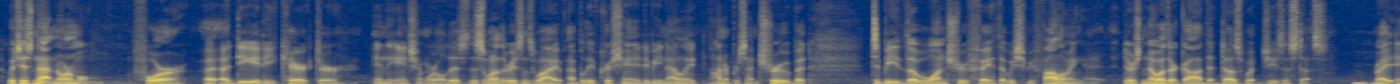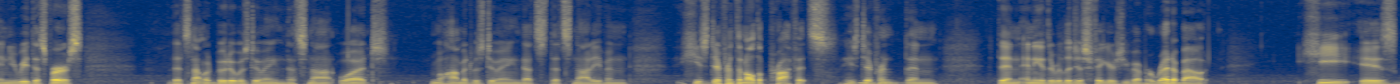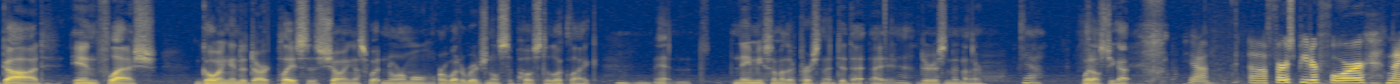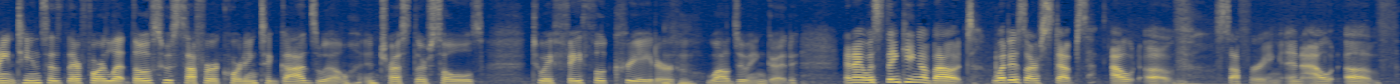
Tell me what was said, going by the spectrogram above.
Which is not normal for a, a deity character in the ancient world. This, this is one of the reasons why I believe Christianity to be not only 100% true, but to be the one true faith that we should be following. There's no other God that does what Jesus does, mm-hmm. right? And you read this verse, that's not what Buddha was doing. That's not what yeah. Muhammad was doing. That's that's not even. He's different than all the prophets. He's mm-hmm. different than than any of the religious figures you've ever read about. He is God in flesh, going into dark places, showing us what normal or what original is supposed to look like. Mm-hmm. Yeah, name me some other person that did that. I, yeah. There isn't another. Yeah. What else do you got? Yeah. Uh, 1 Peter 4 19 says, Therefore, let those who suffer according to God's will entrust their souls to a faithful Creator mm-hmm. while doing good. And I was thinking about what is our steps out of suffering and out of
